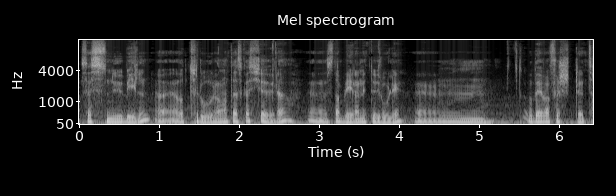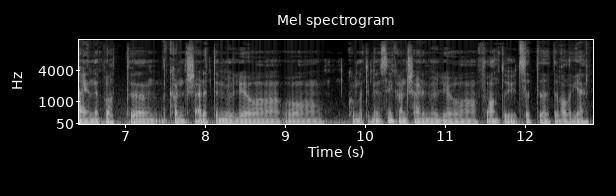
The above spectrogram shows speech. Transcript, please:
Så jeg snur bilen, da tror han at jeg skal kjøre. Eh, så da blir han litt urolig. Og det var første tegnet på at kanskje er dette mulig å, å komme til bunns i. Kanskje er det mulig å få han til å utsette dette valget her.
